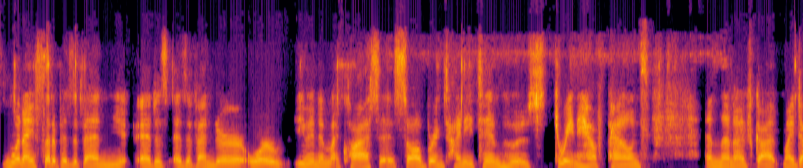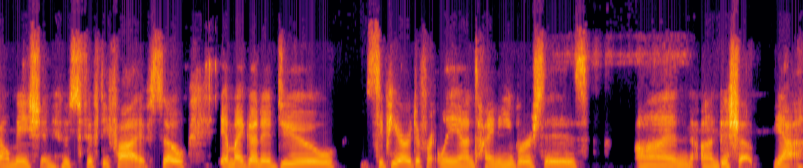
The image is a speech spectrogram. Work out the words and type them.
when I set up as a ven as, as a vendor, or even in my classes, so I'll bring Tiny Tim, who's three and a half pounds, and then I've got my Dalmatian, who's fifty-five. So, am I going to do CPR differently on Tiny versus on on Bishop? Yeah,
